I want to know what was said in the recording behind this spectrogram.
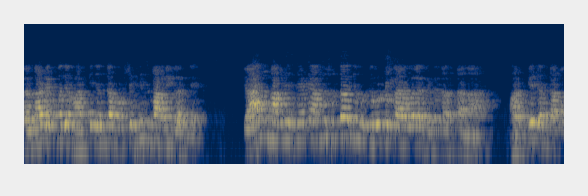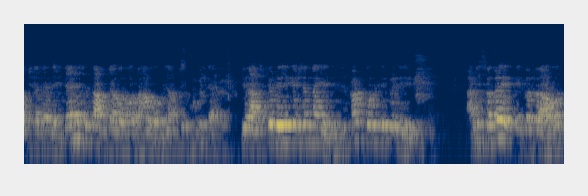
करताय कर्नाटकमध्ये भारतीय जनता पक्ष हीच मागणी करते. त्याच मागणीसाठी आम्ही सुद्धा निव- निवडणूक आयोगाला भेटत असताना भारतीय जनता पक्षाच्या नेत्यांनी सुद्धा आमच्या बरोबर राहावं ही आमची भूमिका आहे. ही राजकीय डेलिगेशन नाही this is not political delegation आम्ही सगळे एकत्र आहोत.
